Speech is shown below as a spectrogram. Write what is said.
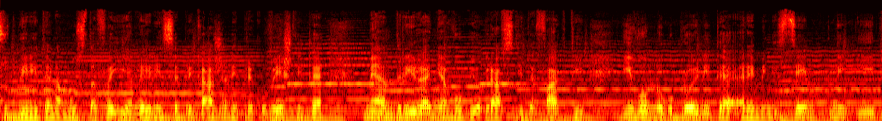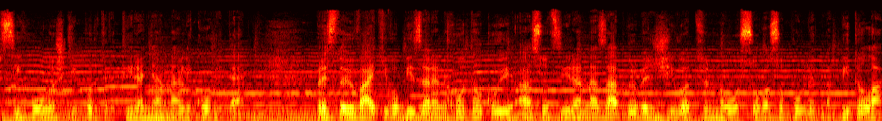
Судбините на Мустафа и Елени се прикажани преку вештите меандрирања во биографските факти и во многобројните реминисцентни и психолошки портретирања на ликовите. Престојувајќи во бизарен хотел кој асоцира на задгробен живот, но во соба со поглед на Битола,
